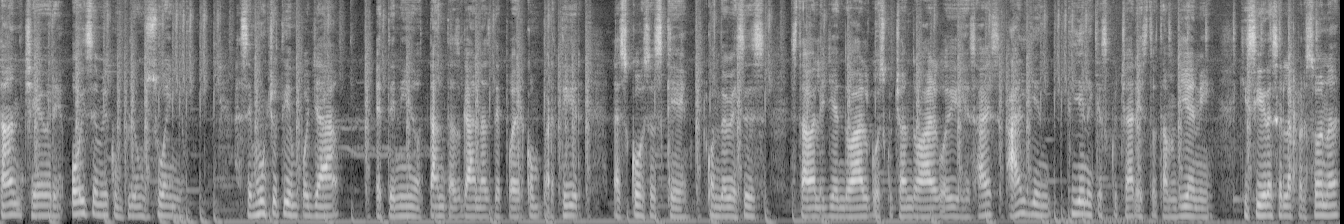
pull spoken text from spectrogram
tan chévere. Hoy se me cumplió un sueño. Hace mucho tiempo ya he tenido tantas ganas de poder compartir las cosas que cuando a veces estaba leyendo algo, escuchando algo, dije, sabes, alguien tiene que escuchar esto también y quisiera ser la persona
